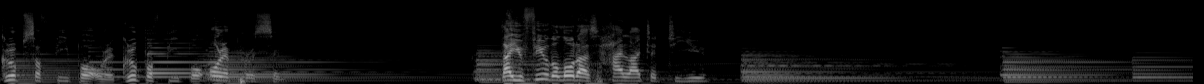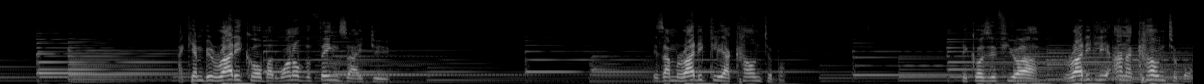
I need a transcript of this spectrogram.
groups of people or a group of people or a person that you feel the Lord has highlighted to you. I can be radical, but one of the things I do is I'm radically accountable. Because if you are radically unaccountable,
